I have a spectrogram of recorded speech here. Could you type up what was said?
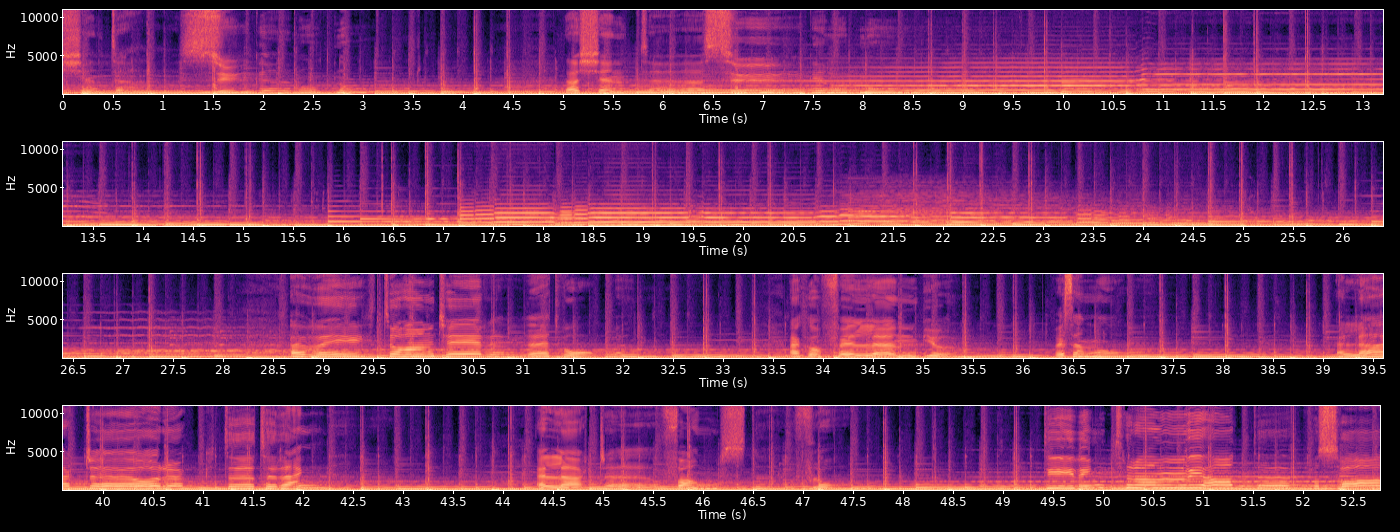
Da kjente jeg suget mot nord. Da kjente jeg suget et felle en bjørn hvis jeg må. Jeg lærte å røkte terreng. Jeg lærte å fangste flå. De vintrene vi hadde på Svalbard.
